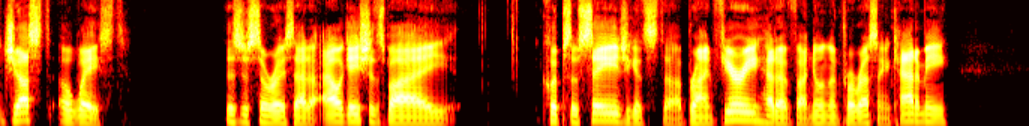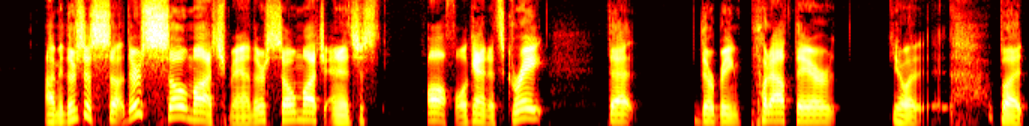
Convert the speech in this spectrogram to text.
just a waste. This is just so really sad. Allegations by Clips of Sage against uh, Brian Fury, head of uh, New England Pro Wrestling Academy. I mean, there's just so there's so much, man. There's so much, and it's just awful. Again, it's great that they're being put out there, you know, but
